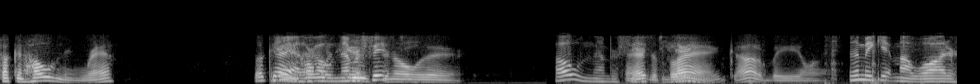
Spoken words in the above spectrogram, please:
Fucking holding him, ref. Look at Yeah, him they're holding holding number Houston 50. over there. Oh, number 50. There's a There you- flag. Gotta be on it. Let me get my water.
